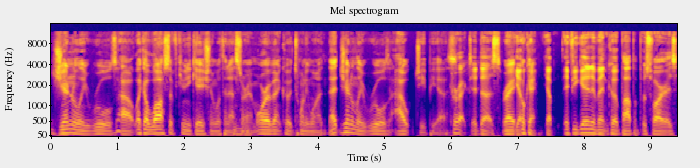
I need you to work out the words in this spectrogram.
generally rules out like a loss of communication with an SRM or event code 21. That generally rules out GPS. Correct. It does. Right? Yep. Okay. Yep. If you get an event code pop up as far as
